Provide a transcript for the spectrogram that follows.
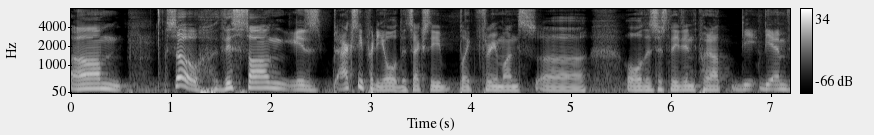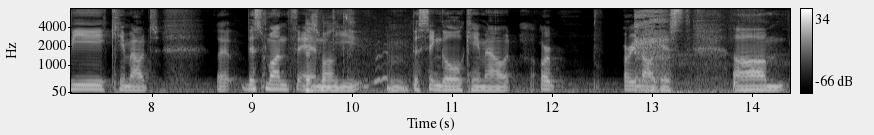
um. So this song is actually pretty old. It's actually like three months uh, old. It's just they didn't put out the the MV came out uh, this month and month. the the single came out or or in August. Um,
